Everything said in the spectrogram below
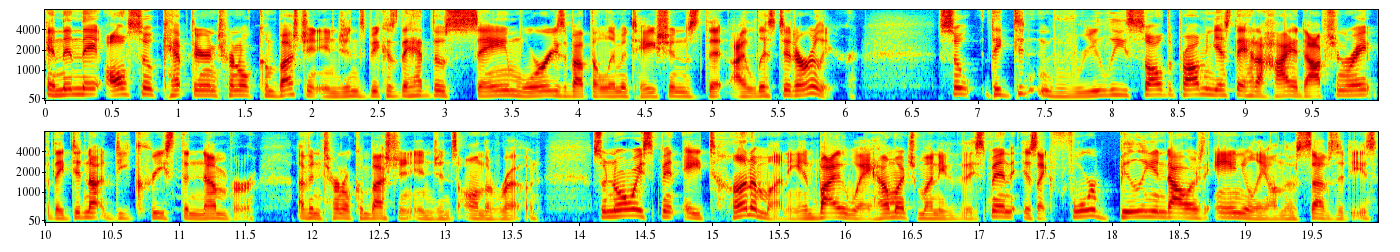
and then they also kept their internal combustion engines because they had those same worries about the limitations that I listed earlier. So they didn't really solve the problem. Yes, they had a high adoption rate, but they did not decrease the number of internal combustion engines on the road. So Norway spent a ton of money. And by the way, how much money did they spend? Is like $4 billion annually on those subsidies,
